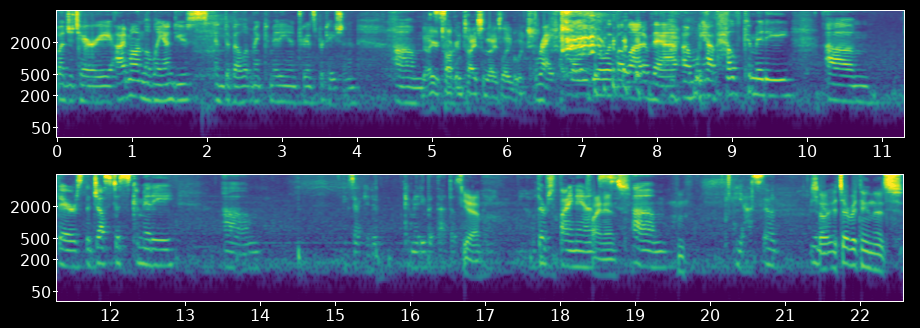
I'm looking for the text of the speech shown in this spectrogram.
budgetary. I'm on the land use and development committee and transportation. Um, Now you're so talking we- Tysonized language. Right. So we deal with a lot of that. Um, we have health committee. Um, there's the justice committee, um, executive committee, but that doesn't. Yeah. Really, you know, there's finance. Finance. Yeah. So. You So know, it's everything that's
